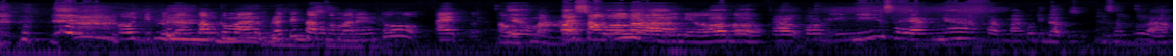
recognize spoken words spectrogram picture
oh gitu, dan tahun kemarin, berarti tahun kemarin itu, eh tahun ya, kemarin, pas tahun ini, sekolah. tahun ini, oh, Kalau- oh. kalau tahun ini sayangnya karena aku tidak bisa pulang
